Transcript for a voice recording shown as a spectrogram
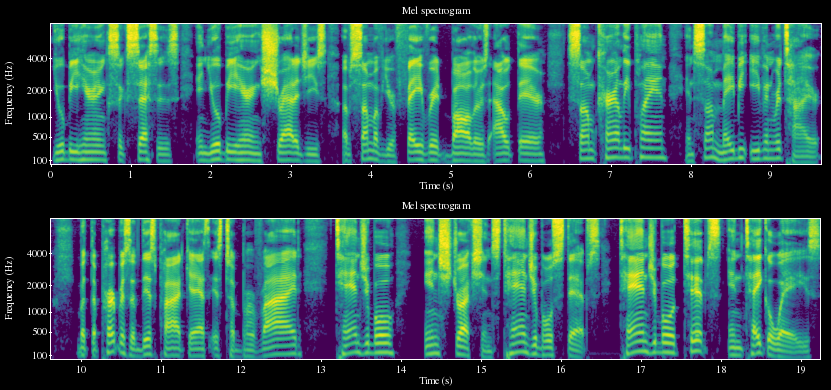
you'll be hearing successes, and you'll be hearing strategies of some of your favorite ballers out there, some currently playing, and some maybe even retired. But the purpose of this podcast is to provide tangible instructions, tangible steps, tangible tips and takeaways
